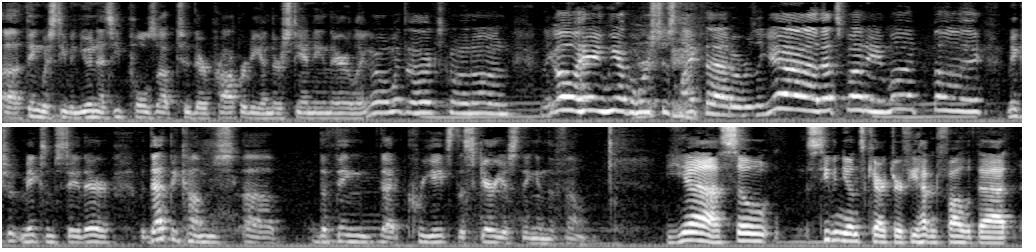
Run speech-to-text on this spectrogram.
uh, thing with Stephen Yeun as he pulls up to their property and they're standing there like, oh, what the heck's going on? Like, oh, hey, we have a horse just like that. Or it's like, yeah, that's funny. What? Bye. Makes makes him stay there. But that becomes uh, the thing that creates the scariest thing in the film. yeah so Stephen Yeun's character, if you haven't followed that,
